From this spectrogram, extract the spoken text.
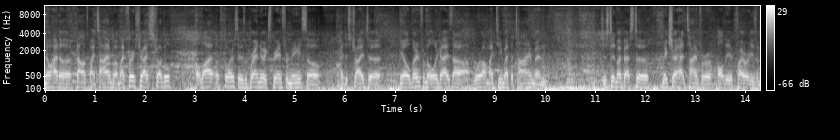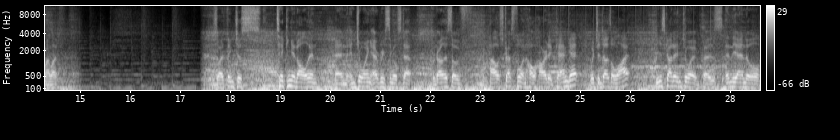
know how to balance my time. But my first year I struggled a lot, of course. It was a brand new experience for me, so I just tried to, you know, learn from the older guys that were on my team at the time and just did my best to make sure I had time for all the priorities in my life. So I think just taking it all in and enjoying every single step, regardless of how stressful and how hard it can get, which it does a lot, you just got to enjoy it because in the end it'll,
